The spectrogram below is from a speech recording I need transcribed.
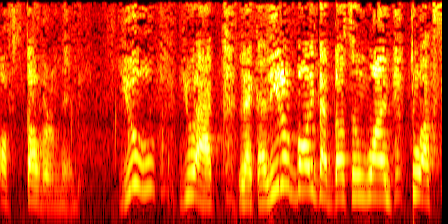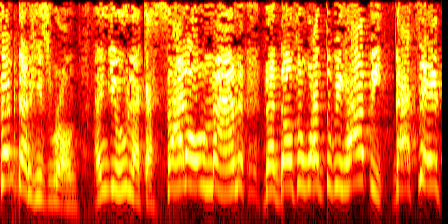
of stubborn men. You, you act like a little boy that doesn't want to accept that he's wrong. And you like a sad old man that doesn't want to be happy. That's it.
